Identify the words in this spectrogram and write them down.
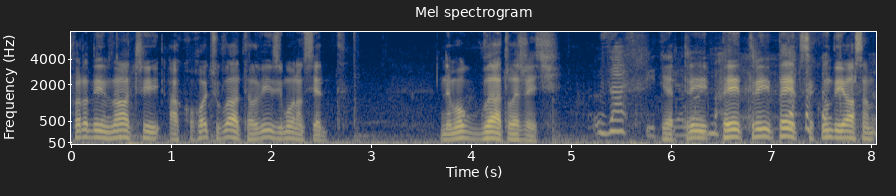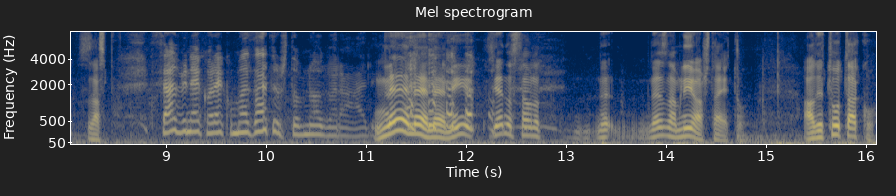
tvrdim, znači, ako hoću gledat televiziju, moram sjediti. Ne mogu gledat ležeći. Zaspite, Jer jel 3, odmah? 5, 3, 5 sekundi ja sam zaspao. Sad bi neko rekao, ma zato što mnogo radi. Ne, ne, ne, nije, jednostavno, ne, ne znam ni ja šta je to. Ali je to tako.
